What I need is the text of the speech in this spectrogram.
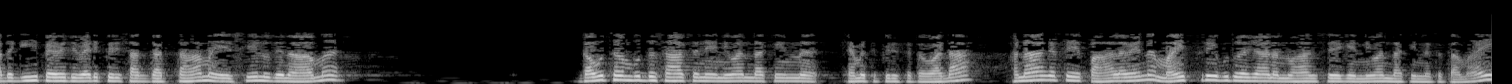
අද ගිහි පැවිදි වැඩි පිරිසක් ගත්තාම ඒ සියලු දෙනාම ගෞතම බුද්ධ ශාසනයේ නිවන් දකින්න කැමති පිරිසට වඩා අනාගතයේ පහළ වෙන මෛත්‍රී බුදුරජාණන් වහන්සේගෙන් නිවන් දකින්නට තමයි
